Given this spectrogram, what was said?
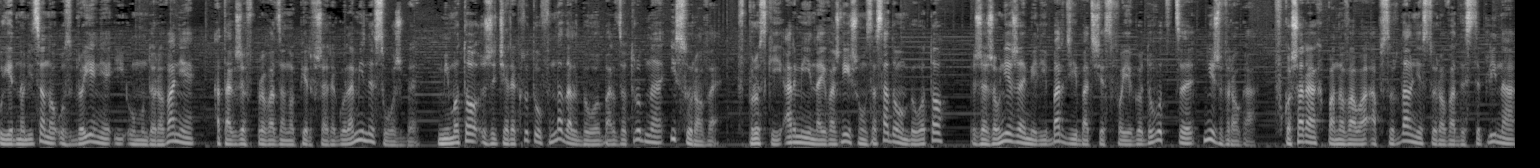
ujednolicono uzbrojenie i umundurowanie, a także wprowadzono pierwsze regulaminy służby. Mimo to życie rekrutów nadal było bardzo trudne i surowe. W pruskiej armii najważniejszą zasadą było to, że żołnierze mieli bardziej bać się swojego dowódcy niż wroga. Koszarach panowała absurdalnie surowa dyscyplina,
